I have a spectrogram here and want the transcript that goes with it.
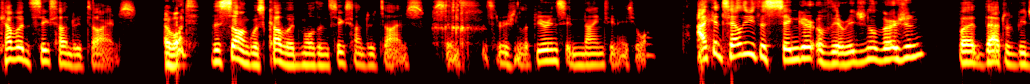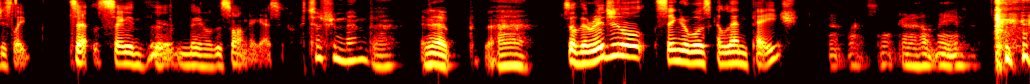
Covered 600 times. A what? This song was covered more than 600 times since its original appearance in 1981. I can tell you the singer of the original version, but that would be just like t- saying the name of the song, I guess. I don't remember. I don't know. p- Ah. So the original singer was Elaine Paige. that's not going to help me.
